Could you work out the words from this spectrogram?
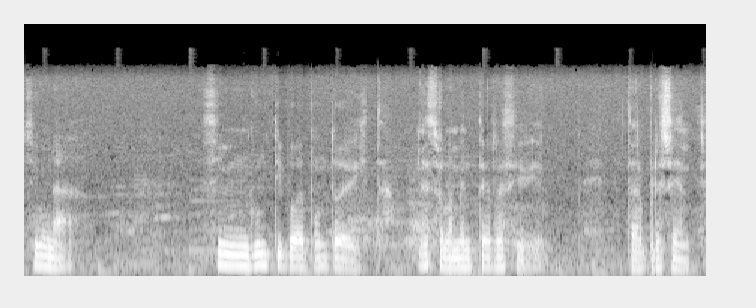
sin nada, sin ningún tipo de punto de vista. Es solamente recibir, estar presente,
